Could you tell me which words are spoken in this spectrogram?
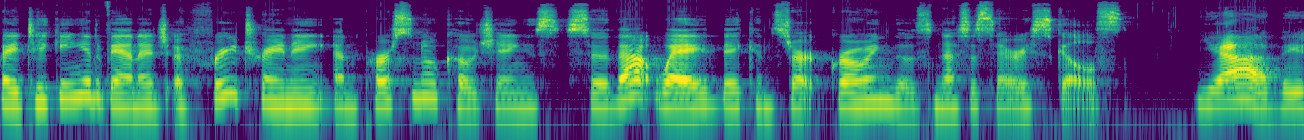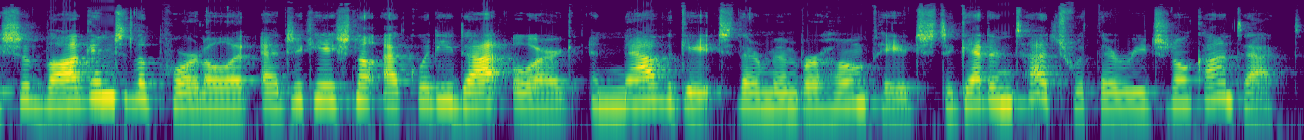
by taking advantage of free training and personal coachings so that way they can start growing those necessary skills. Yeah, they should log into the portal at educationalequity.org and navigate to their member homepage to get in touch with their regional contact.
